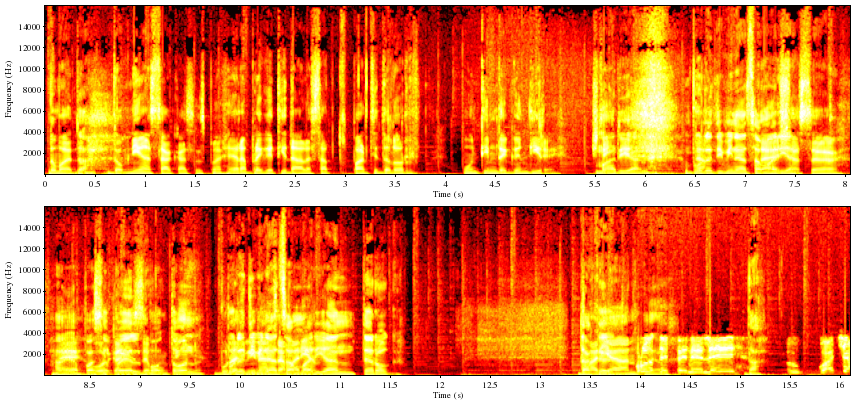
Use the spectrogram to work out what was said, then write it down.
Nu mă, da. domnia sa, ca să spun era pregătit, dar a lăsat partidelor un timp de gândire. Știi? Marian. Bună da. dimineața, da, Marian. să Hai, apasă pe el buton. Bună, Bună dimineața, dimineața Marian. Marian. Te rog. Dacă... Marian. Pro de PNL, da. cu acea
